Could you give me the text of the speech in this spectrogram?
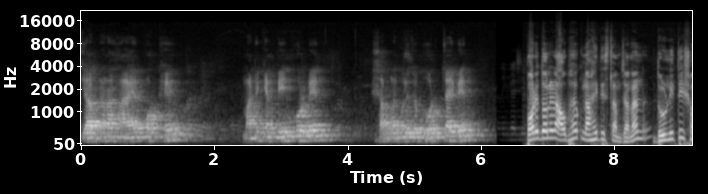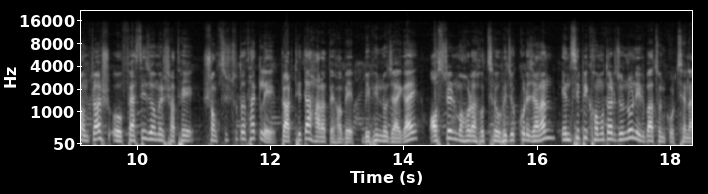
যে আপনারা হায়ের পক্ষে মাঠে ক্যাম্পেইন করবেন শাপলাগুলিতে ভোট চাইবেন। পরে দলের আহ্বায়ক নাহিদ ইসলাম জানান, দুর্নীতি, সন্ত্রাস ও ফ্যাসিজমের সাথে সংশ্লিষ্টতা থাকলে প্রার্থিতা হারাতে হবে। বিভিন্ন জায়গায় অস্ত্রের মহড়া হচ্ছে অভিযোগ করে জানান, এনসিপি ক্ষমতার জন্য নির্বাচন করছে না।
